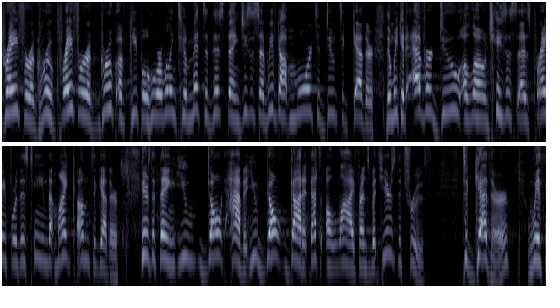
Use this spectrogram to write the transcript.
Pray for a group. Pray for a group of people who are willing to commit to this thing. Jesus said, We've got more to do together than we could ever do alone. Jesus says, Pray for this team that might come together. Here's the thing you don't have it, you don't got it. That's a lie, friends. But here's the truth together, with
